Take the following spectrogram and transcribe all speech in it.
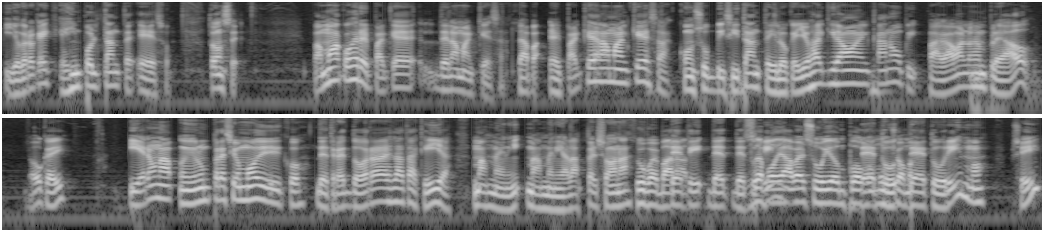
Y yo creo que es importante eso. Entonces, vamos a coger el Parque de la Marquesa. El Parque de la Marquesa, con sus visitantes y lo que ellos alquilaban en el canopy, pagaban los empleados. Ok. Y era, una, era un precio módico de 3 dólares la taquilla, más, meni- más venía las personas Súper de, barato. ti- de, de Eso se podía haber subido un poco, de, tu- mucho más. de turismo, ¿sí?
